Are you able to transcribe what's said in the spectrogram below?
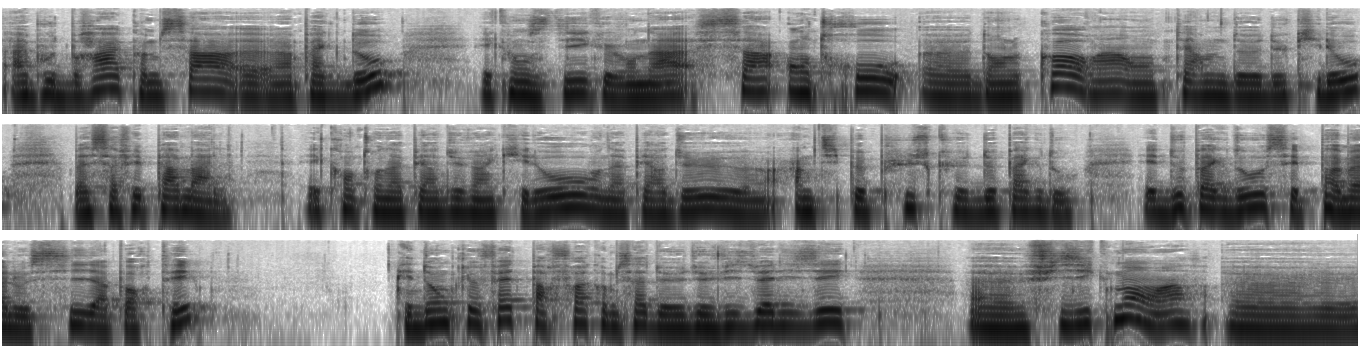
à bout de bras comme ça un pack d'eau, et qu'on se dit que l'on a ça en trop dans le corps hein, en termes de, de kilos, ben, ça fait pas mal. Et quand on a perdu 20 kilos, on a perdu un petit peu plus que deux packs d'eau. Et deux packs d'eau, c'est pas mal aussi à porter. Et donc le fait parfois comme ça de, de visualiser euh, physiquement, hein, euh,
